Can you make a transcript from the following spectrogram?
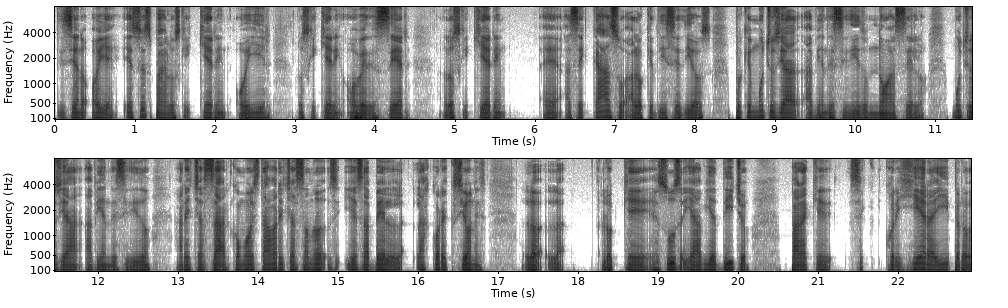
diciendo, oye, esto es para los que quieren oír, los que quieren obedecer, los que quieren eh, hacer caso a lo que dice Dios, porque muchos ya habían decidido no hacerlo, muchos ya habían decidido rechazar, como estaba rechazando Isabel las correcciones, lo, lo que Jesús ya había dicho para que se corrigiera ahí, pero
